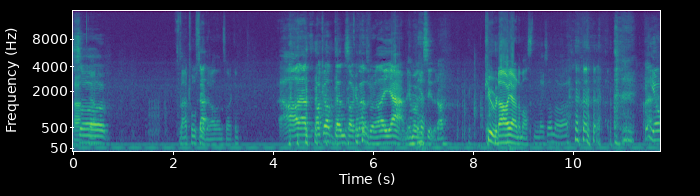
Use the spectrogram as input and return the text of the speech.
Ja, Så For det er to sider av den saken. Ja, akkurat den saken jeg tror det er jævlig mange sider av. Kula og hjernemassen, liksom. Det var Heyo.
